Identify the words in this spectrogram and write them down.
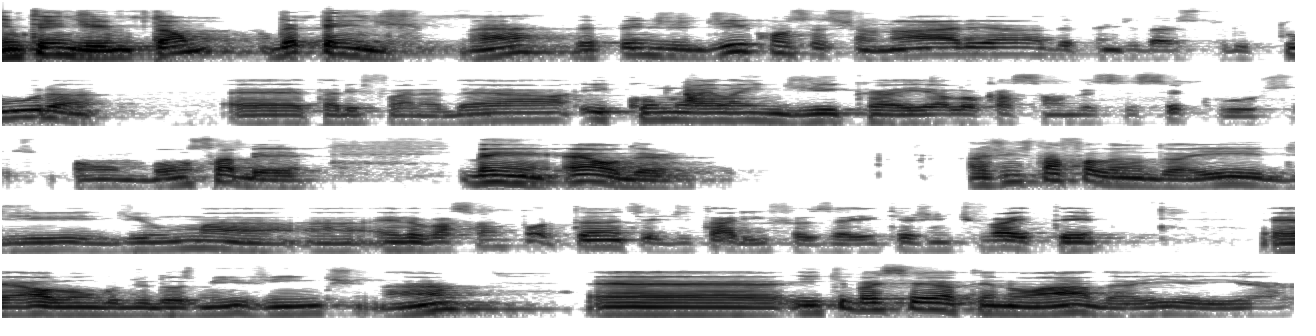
entendi. Então, depende, né? Depende de concessionária, depende da estrutura é, tarifária dela e como ela indica a alocação desses recursos. Bom, bom saber. Bem, Elder, a gente está falando aí de, de uma elevação importante de tarifas aí que a gente vai ter é, ao longo de 2020, né? É, e que vai ser atenuada aí, e a,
